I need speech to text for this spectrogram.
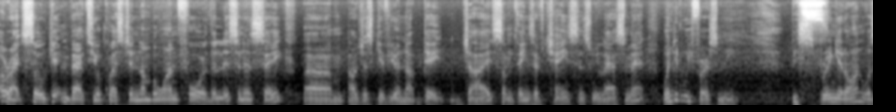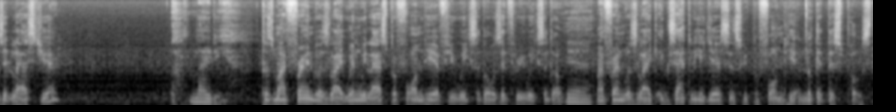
All right, so getting back to your question, number one, for the listeners' sake, um, I'll just give you an update. Jai, some things have changed since we last met. When did we first meet? Be Bring it on? Was it last year? maybe. Because my friend was like, when we last performed here a few weeks ago, was it three weeks ago? Yeah. My friend was like, exactly a year since we performed here. Look at this post.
